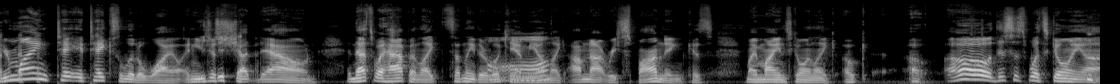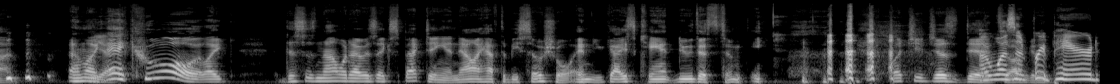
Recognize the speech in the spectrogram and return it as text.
your mind, ta- it takes a little while and you just shut down. And that's what happened. Like suddenly they're looking at me. I'm like, I'm not responding because my mind's going like, okay, oh, oh, this is what's going on. and I'm like, Yeah. hey, cool. Like, this is not what I was expecting, and now I have to be social, and you guys can't do this to me. but you just did. I wasn't I'm gonna- prepared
